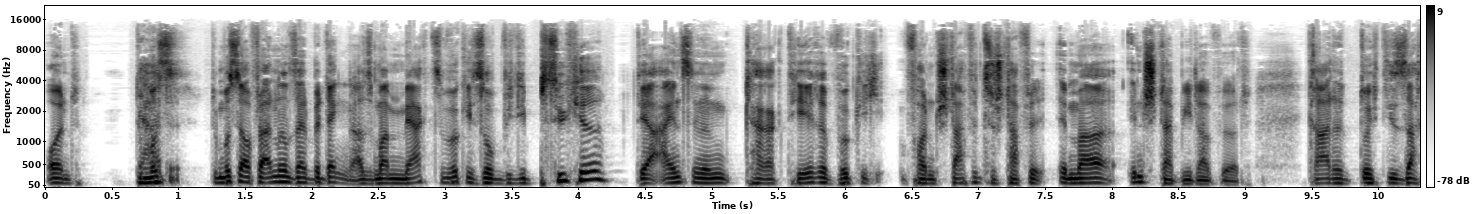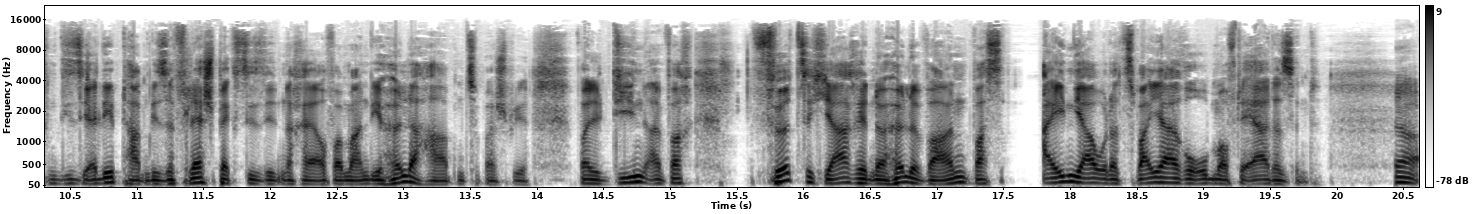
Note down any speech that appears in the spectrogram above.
Und du Ja, musst, du musst ja auf der anderen Seite bedenken, also man merkt so wirklich so, wie die Psyche der einzelnen Charaktere wirklich von Staffel zu Staffel immer instabiler wird. Gerade durch die Sachen, die sie erlebt haben, diese Flashbacks, die sie nachher auf einmal an die Hölle haben zum Beispiel. Weil Dean einfach 40 Jahre in der Hölle waren, was ein Jahr oder zwei Jahre oben auf der Erde sind Ja.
